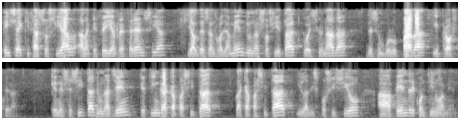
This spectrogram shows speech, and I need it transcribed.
eixa equitat social a la que feien referència i al desenvolupament d'una societat cohesionada, desenvolupada i pròspera, que necessita d'una gent que tinga capacitat, la capacitat i la disposició a aprendre contínuament.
